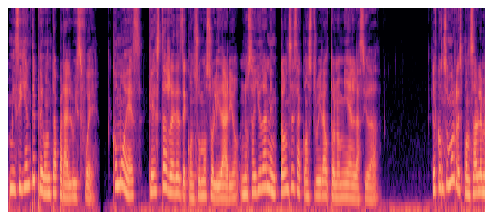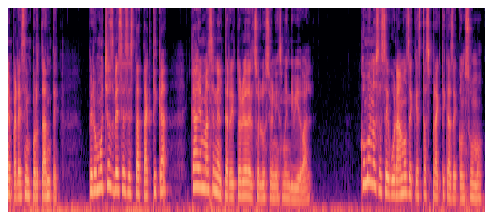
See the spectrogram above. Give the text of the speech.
Mi siguiente pregunta para Luis fue, ¿cómo es que estas redes de consumo solidario nos ayudan entonces a construir autonomía en la ciudad? El consumo responsable me parece importante, pero muchas veces esta táctica cae más en el territorio del solucionismo individual. ¿Cómo nos aseguramos de que estas prácticas de consumo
